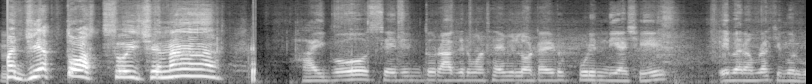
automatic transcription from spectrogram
আমার যে তস হইছে না। হাই গো সেদিন তো রাগের মাথায় আমি লটারিটা পড়িন দিয়েছি এবার আমরা কি করব?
